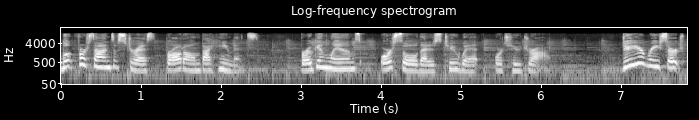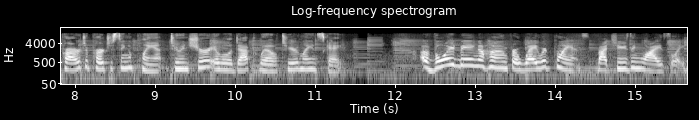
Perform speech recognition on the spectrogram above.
look for signs of stress brought on by humans, broken limbs, or soil that is too wet or too dry. Do your research prior to purchasing a plant to ensure it will adapt well to your landscape. Avoid being a home for wayward plants by choosing wisely.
